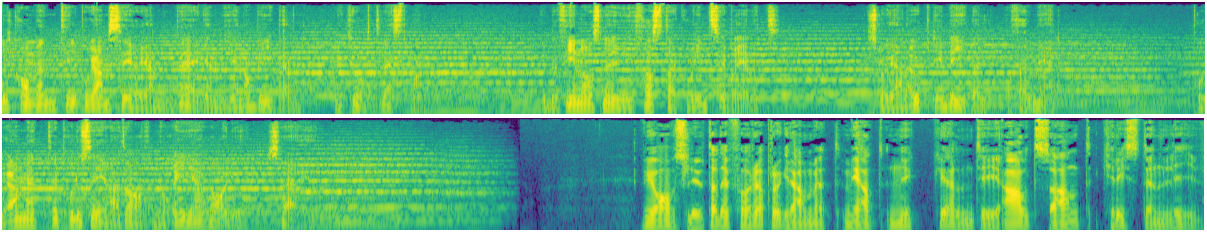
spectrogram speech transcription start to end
Välkommen till programserien Vägen genom Bibeln med Kurt Westman. Vi befinner oss nu i Första Korintierbrevet. Slå gärna upp din bibel och följ med. Programmet är producerat av Norea Radio Sverige. Vi avslutade förra programmet med att nyckeln till allt sant kristenliv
